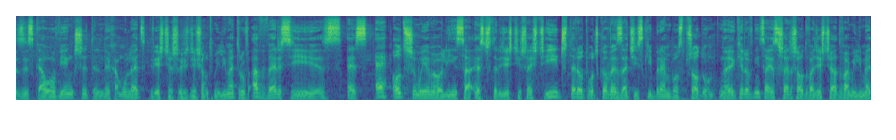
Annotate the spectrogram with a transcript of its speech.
zyskało większy tylny hamulec 260 mm, a w wersji z SE otrzymujemy Olinsa S46 i czterotłoczkowe zaciski Brembo z przodu. Kierownica jest szersza o 22 mm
